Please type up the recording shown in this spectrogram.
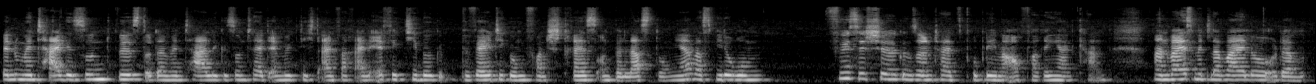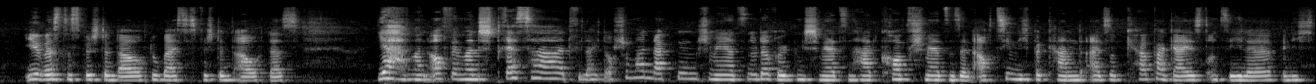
wenn du mental gesund bist oder mentale Gesundheit ermöglicht einfach eine effektive Bewältigung von Stress und Belastung, ja, was wiederum physische Gesundheitsprobleme auch verringern kann. Man weiß mittlerweile, oder ihr wisst es bestimmt auch, du weißt es bestimmt auch, dass ja, man auch wenn man Stress hat, vielleicht auch schon mal Nackenschmerzen oder Rückenschmerzen hat, Kopfschmerzen sind auch ziemlich bekannt. Also Körper, Geist und Seele, bin ich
